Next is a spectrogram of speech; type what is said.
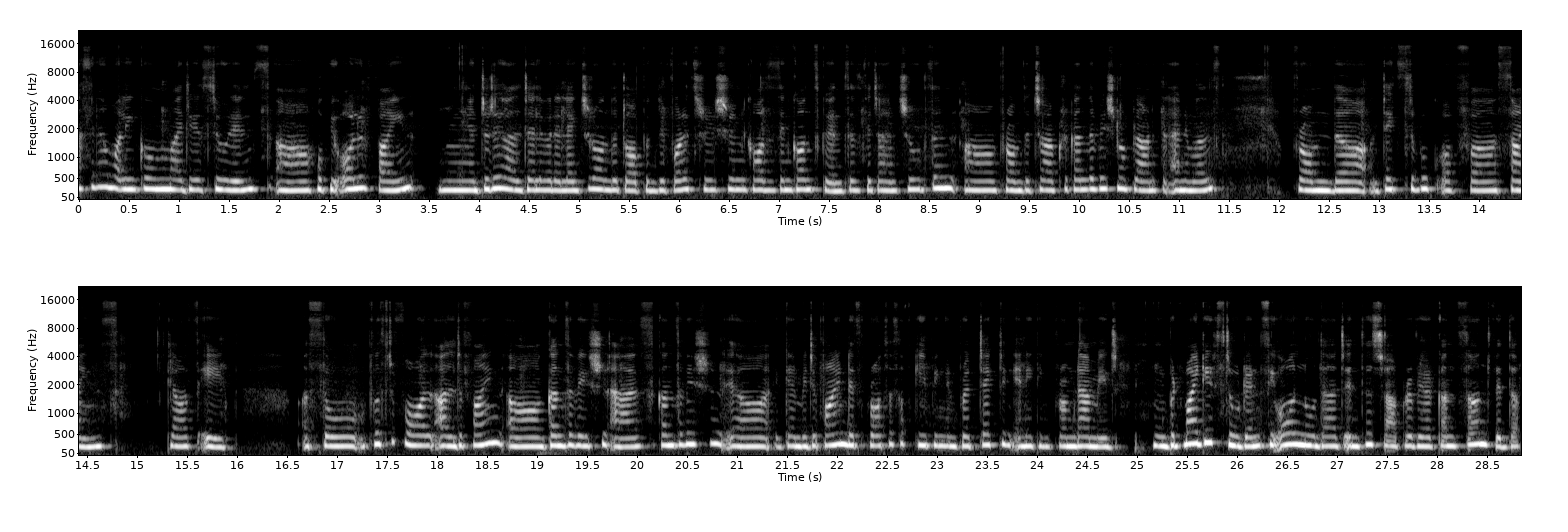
Assalamu alaikum, my dear students. Uh, hope you all are fine. Mm, today I'll deliver a lecture on the topic deforestation causes and consequences, which I have chosen uh, from the chapter Conservation of Plants and Animals from the textbook of uh, Science, class 8. Uh, so first of all, I'll define uh, conservation as conservation uh, can be defined as process of keeping and protecting anything from damage. But my dear students, you all know that in this chapter we are concerned with the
